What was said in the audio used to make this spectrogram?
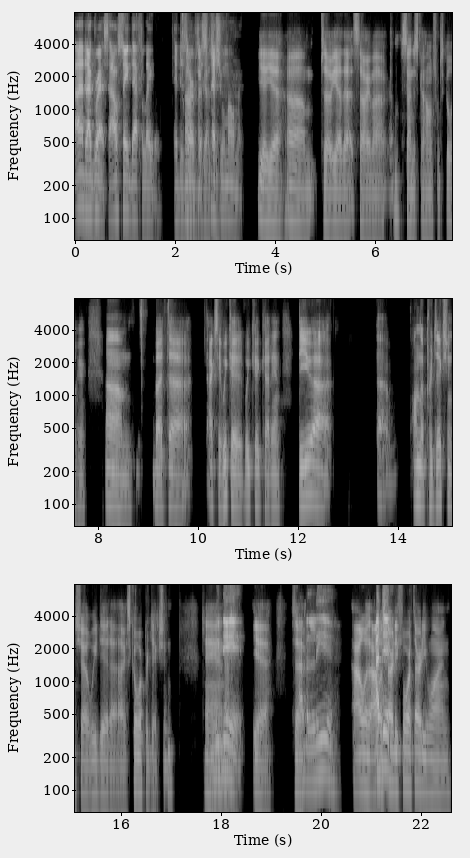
I digress. I'll save that for later. It deserves a got you. special moment. Yeah, yeah. Um, so yeah, that sorry, my son just got home from school here. Um, but uh actually we could we could cut in. Do you uh uh on the prediction show we did a score prediction. And we uh, did. yeah. So I believe. I was I I was did. 34 31.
